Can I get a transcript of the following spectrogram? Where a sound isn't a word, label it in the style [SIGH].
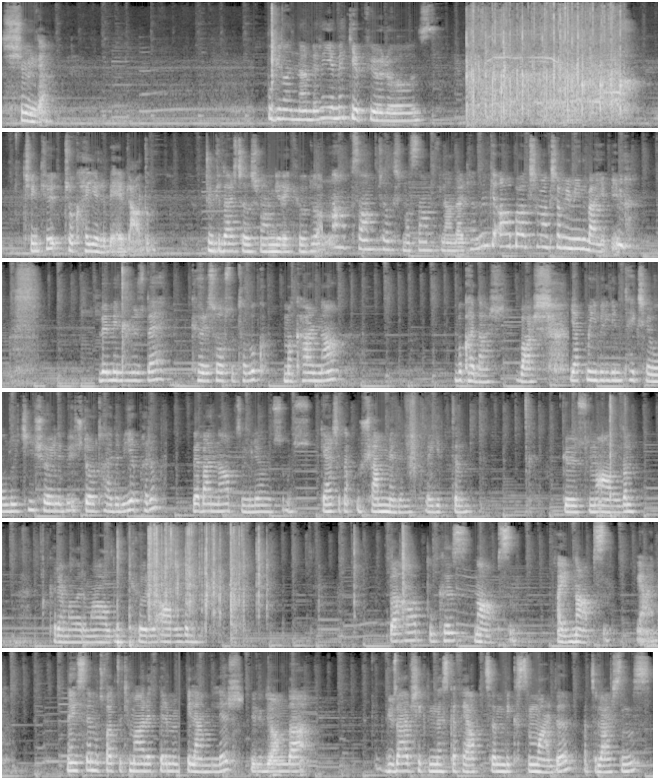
Şimdi. Bugün annemlere yemek yapıyoruz. Çünkü çok hayırlı bir evladım. Çünkü ders çalışmam gerekiyordu. Ne yapsam çalışmasam falan derken dedim ki aa bu akşam akşam yemeğini ben yapayım. [LAUGHS] Ve menümüzde köri soslu tavuk, makarna, bu kadar var. Yapmayı bildiğim tek şey olduğu için şöyle bir 3-4 ayda bir yaparım. Ve ben ne yaptım biliyor musunuz? Gerçekten üşenmedim ve gittim. Göğsümü aldım. Kremalarımı aldım. Köri aldım. Daha bu kız ne yapsın? Hayır ne yapsın yani. Neyse mutfaktaki maharetlerimi bilen bilir. Bir videomda güzel bir şekilde Nescafe yaptığım bir kısım vardı. Hatırlarsınız.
